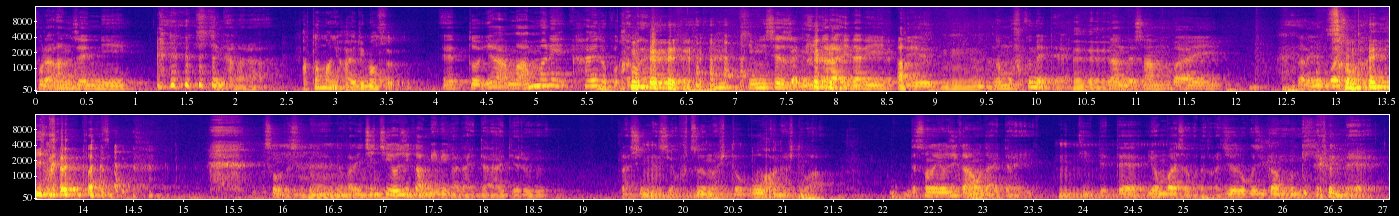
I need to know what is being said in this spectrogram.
これ安全に聞きながら。頭に入ります？えっといやまああんまり入ることは気にせず右から左っていうのも含めて。なんで3倍から4倍。3倍そうですね。だから1日4時間耳が大体開いてるらしいんですよ。普通の人多くの人は。でその4時間を大体聞いてて4倍速だから16時間分聞けるんで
